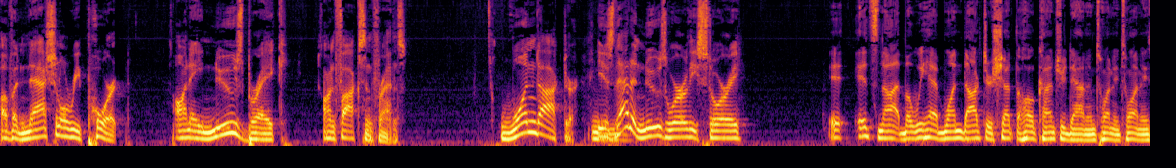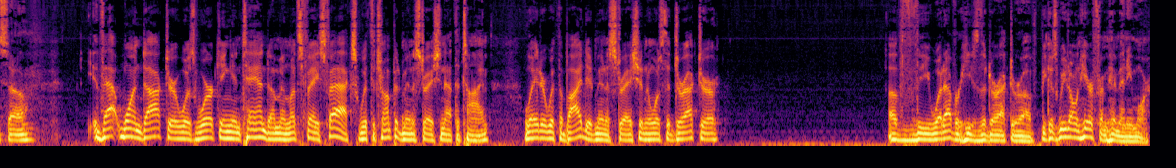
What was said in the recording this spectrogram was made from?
of a national report on a news break on Fox and Friends. One doctor. Mm. Is that a newsworthy story? It, it's not, but we had one doctor shut the whole country down in 2020, so. That one doctor was working in tandem, and let's face facts, with the Trump administration at the time later with the Biden administration and was the director of the whatever he's the director of because we don't hear from him anymore.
